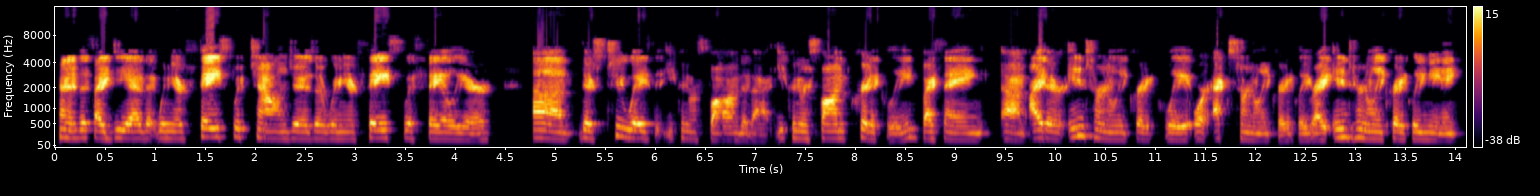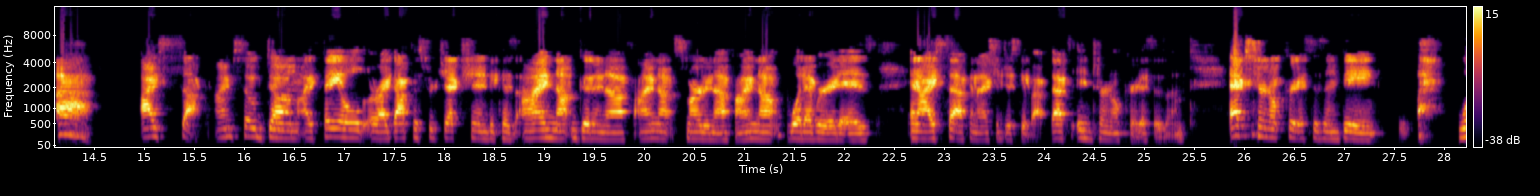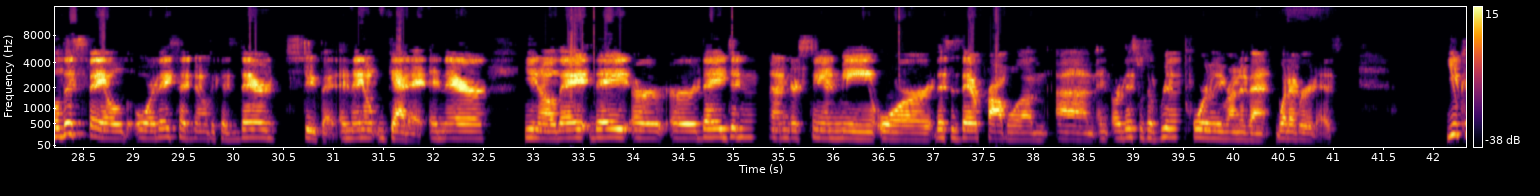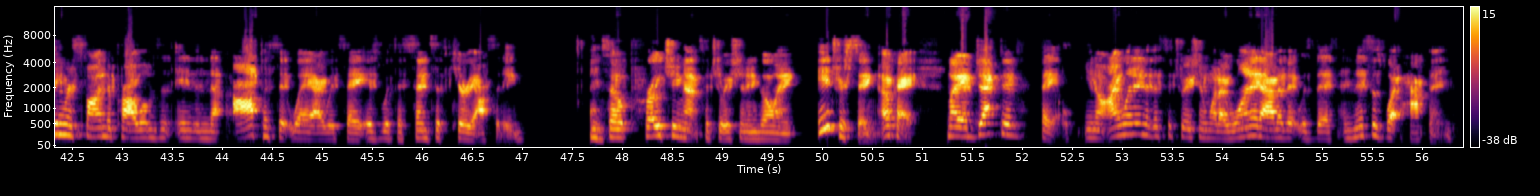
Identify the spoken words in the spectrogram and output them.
Kind of this idea that when you're faced with challenges or when you're faced with failure, um, there's two ways that you can respond to that. You can respond critically by saying um, either internally critically or externally critically, right? Internally critically meaning, ah, I suck. I'm so dumb. I failed or I got this rejection because I'm not good enough. I'm not smart enough. I'm not whatever it is. And I suck and I should just give up. That's internal criticism. External criticism being, well, this failed or they said no because they're stupid and they don't get it and they're you know they they or or they didn't understand me or this is their problem um, and or this was a really poorly run event whatever it is. You can respond to problems in, in, the opposite way i would say is with a sense of curiosity. And so approaching that situation and going interesting okay my objective failed. You know i went into the situation what i wanted out of it was this and this is what happened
